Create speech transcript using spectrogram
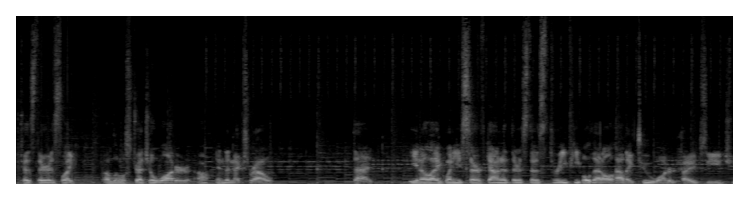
because there is like a little stretch of water uh, in the next route that you know like when you surf down it there's those three people that all have like two water types each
